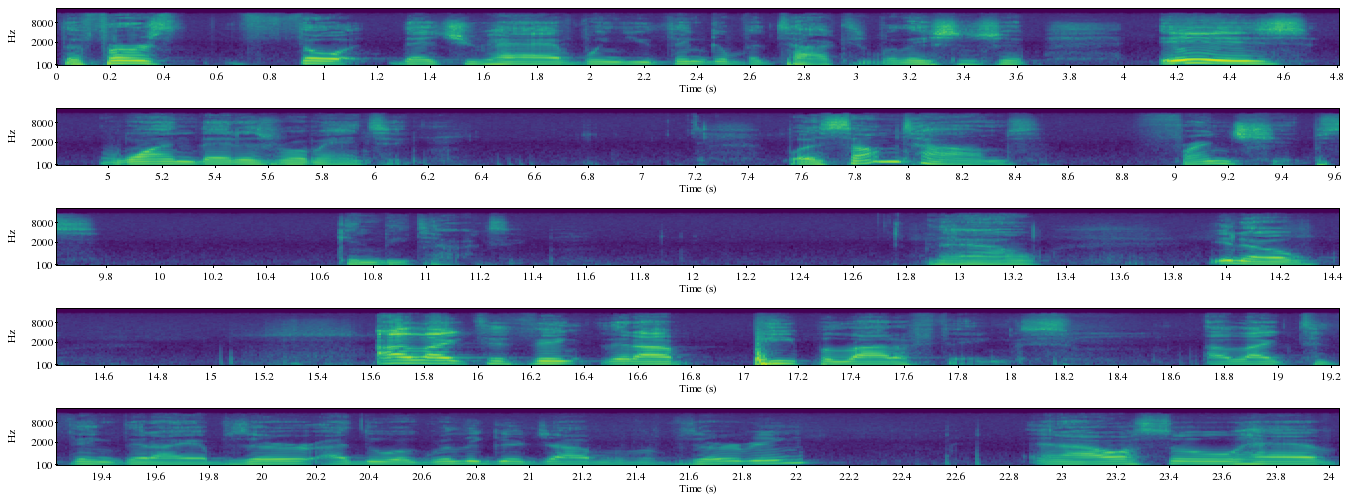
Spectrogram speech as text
the first thought that you have when you think of a toxic relationship is one that is romantic. But sometimes friendships can be toxic. Now you know i like to think that i peep a lot of things. I like to think that i observe i do a really good job of observing and i also have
